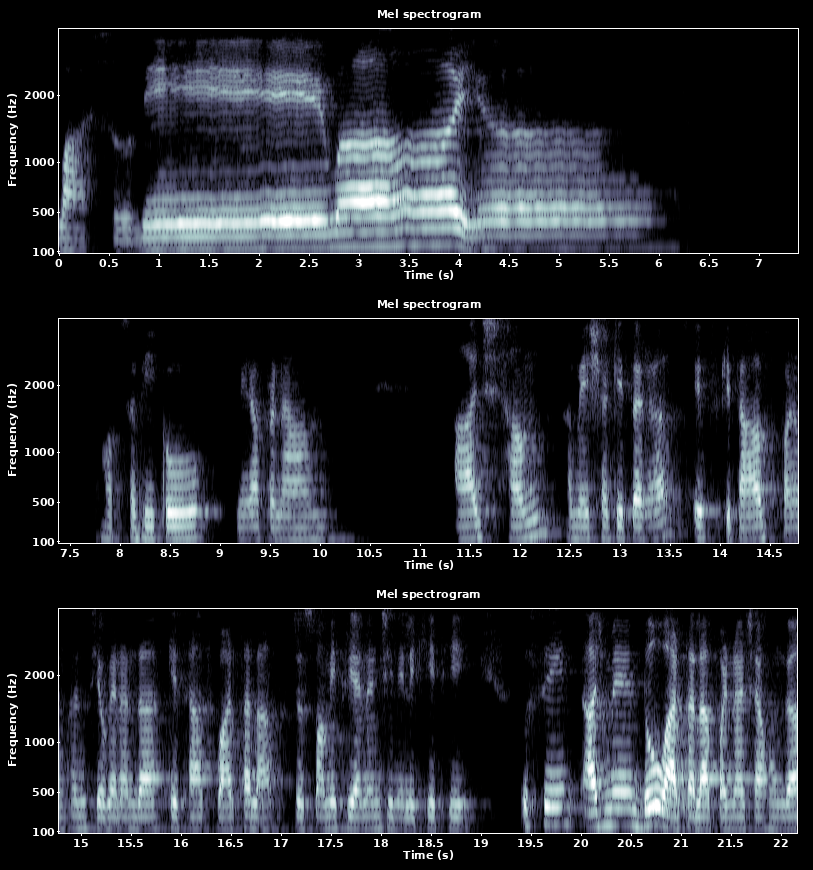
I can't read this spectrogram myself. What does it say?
वासुदेवाय। आप सभी को मेरा प्रणाम। आज हम हमेशा की तरह इस किताब परमहंस योगानंदा के साथ वार्तालाप, जो स्वामी क्रियानंद जी ने लिखी थी, उससे आज मैं दो वार्तालाप पढ़ना चाहूँगा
